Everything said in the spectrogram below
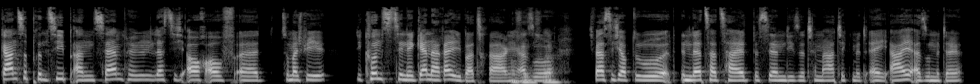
ganze Prinzip an Samplen lässt sich auch auf äh, zum Beispiel die Kunstszene generell übertragen. Also Fall. ich weiß nicht, ob du in letzter Zeit bisschen diese Thematik mit AI, also mit der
